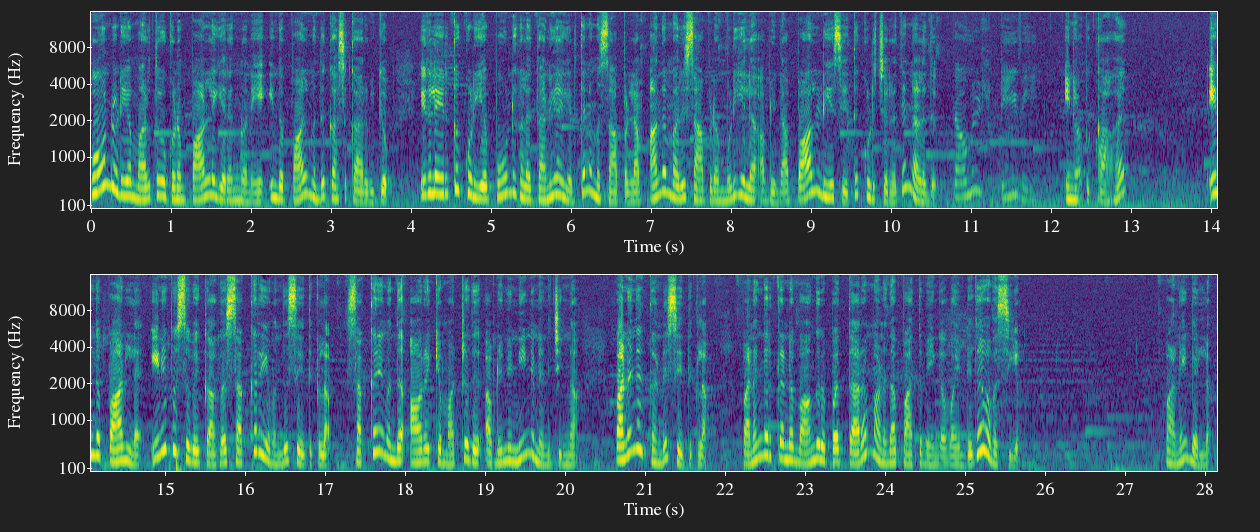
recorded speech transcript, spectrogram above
பூண்டுடைய மருத்துவ குணம் பாலில் இறங்கினோடனே இந்த பால் வந்து கசக்க ஆரம்பிக்கும். இதில் இருக்கக்கூடிய பூண்டுகளை தனியாக எடுத்து நம்ம சாப்பிடலாம். அந்த மாதிரி சாப்பிட முடியல அப்படின்னா பாலுடைய சேர்த்து குடிச்சிடுறது நல்லது. தமிழ் டிவி இனிப்புக்காக இந்த பாலில் இனிப்பு சுவைக்காக சர்க்கரையை வந்து சேர்த்துக்கலாம். சர்க்கரை வந்து ஆரோக்கியமற்றது அப்படின்னு நீங்கள் நினச்சிங்கன்னா பனங்கற்கண்டு சேர்த்துக்கலாம். பனங்கற்கண்டை வாங்குறப்ப தரமானதாக பார்த்து வைங்க. வேண்டியது அவசியம். பனை வெல்லம்.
